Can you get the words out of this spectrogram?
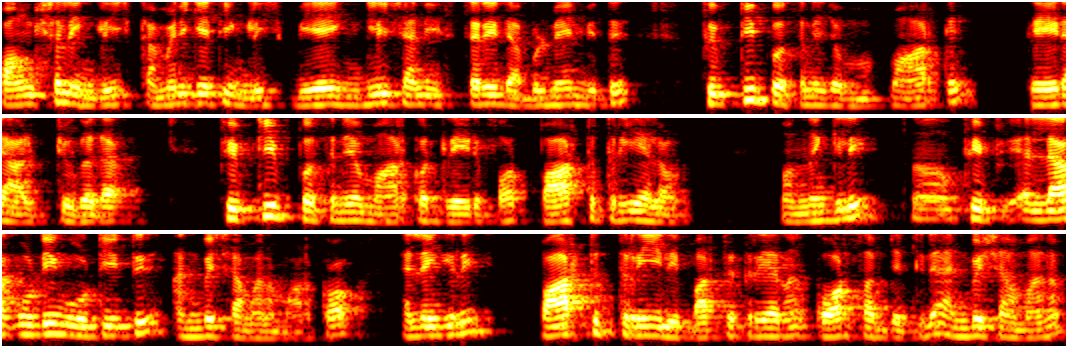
functional English communicate English B A English and history double main with fifty percentage mark grade all together fifty percentage mark or grade for part three alone ഒന്നെങ്കിൽ എല്ലാ കൂട്ടിയും കൂട്ടിയിട്ട് അൻപത് ശതമാനം മാർക്കോ അല്ലെങ്കിൽ പാർട്ട് ത്രീയിൽ പാർട്ട് ത്രീ ആണ് കോർ സബ്ജക്റ്റിൽ അൻപത് ശതമാനം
